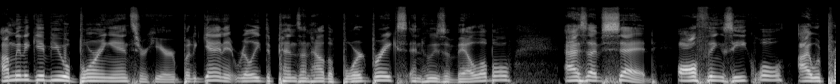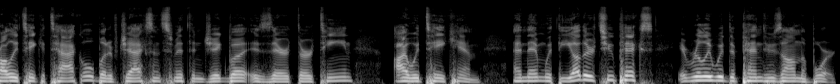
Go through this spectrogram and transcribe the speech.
I'm going to give you a boring answer here, but again, it really depends on how the board breaks and who's available. As I've said, all things equal, I would probably take a tackle, but if Jaxon Smith-Njigba is there 13, I would take him. And then with the other two picks, it really would depend who's on the board.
